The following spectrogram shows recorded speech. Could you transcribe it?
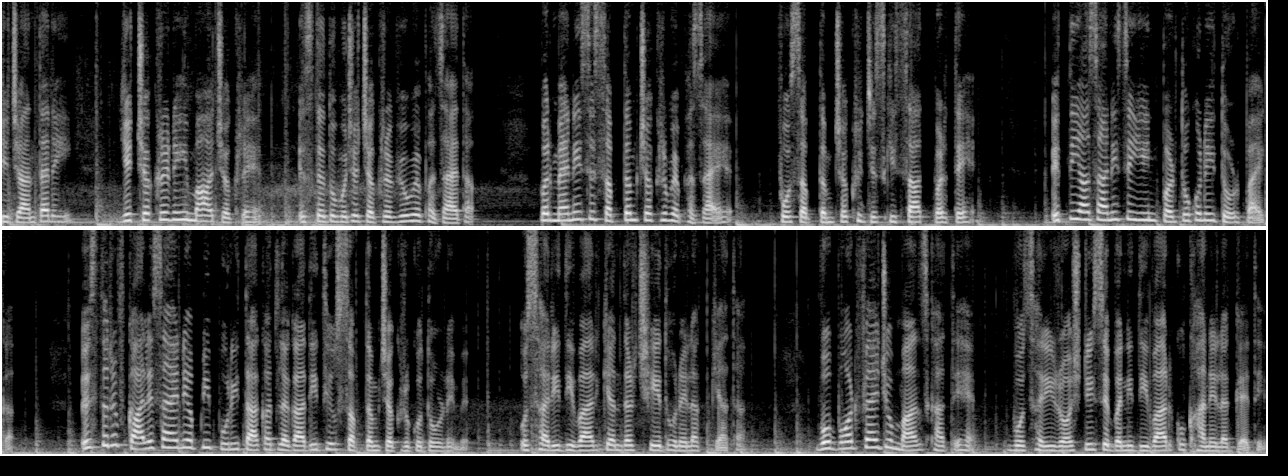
ये जानता नहीं, ये चक्र नहीं महाचक्र है। इसने तो मुझे चक्रव्यूह में फंसाया था, पर मैंने इसे सप्तम चक्र में फंसाया है। वो सप्तम चक्र जिसकी सात परतें हैं। इतनी आसानी से ये इन परतों को नहीं तोड़ पाएगा। इस तरफ़ काले साय ने अपनी पूरी ताकत लगा दी थी उस सप्तम चक्र को तोड़ने में। उस हरी दीवार के अंदर छेद होने लग गया था। वो बॉडफ्लाई जो मांस खाते हैं वो हरी रोशनी से बनी दीवार को खाने लग गए थे।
